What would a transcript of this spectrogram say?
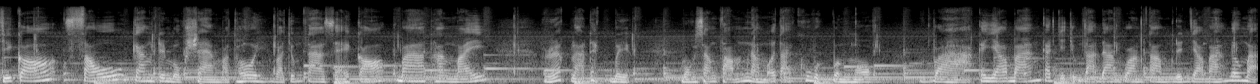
chỉ có 6 căn trên một sàn mà thôi. Và chúng ta sẽ có 3 thang máy rất là đặc biệt một sản phẩm nằm ở tại khu vực quận 1 và cái giá bán các chị chúng ta đang quan tâm đến giá bán đúng không ạ?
